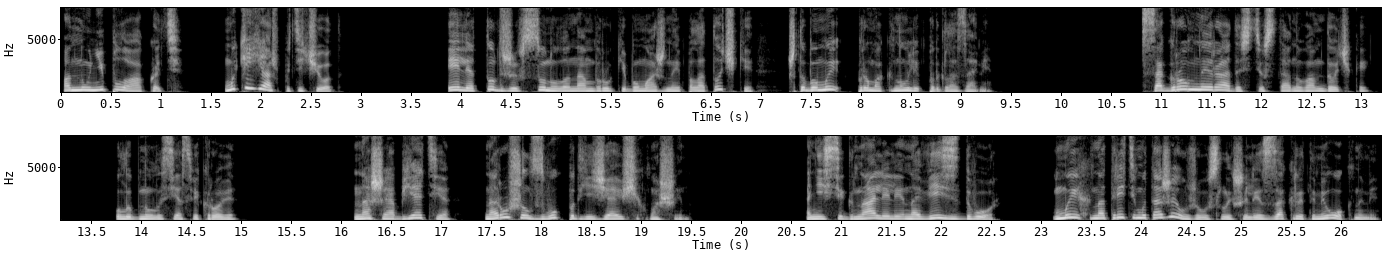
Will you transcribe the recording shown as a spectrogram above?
а ну не плакать. Макияж потечет. Эля тут же всунула нам в руки бумажные полоточки, чтобы мы промокнули под глазами. «С огромной радостью стану вам дочкой», — улыбнулась я свекрови. Наше объятие нарушил звук подъезжающих машин. Они сигналили на весь двор. Мы их на третьем этаже уже услышали с закрытыми окнами.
